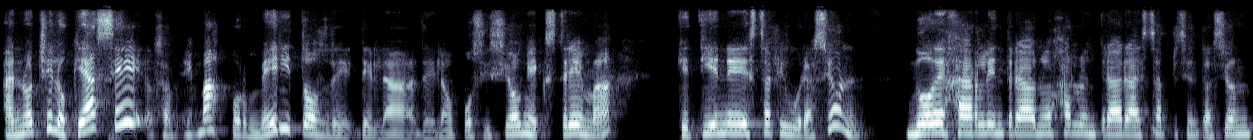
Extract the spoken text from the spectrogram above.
anoche lo que hace, es más por méritos de, de, la, de, la, oposición extrema que tiene esta figuración, no dejarle entrar, no dejarlo entrar a esta presentación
